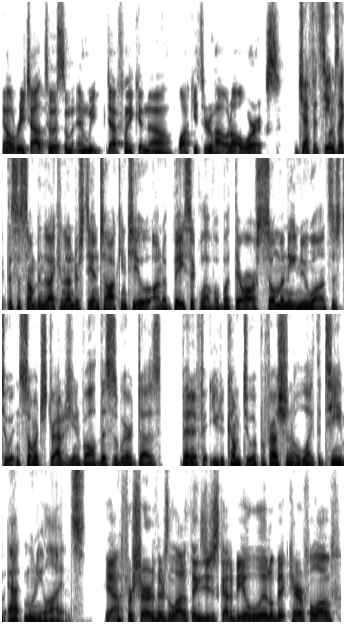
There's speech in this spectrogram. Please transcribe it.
you know, reach out to us and, and we definitely can uh, walk you through how it all works. Jeff, it seems like this is something that I can understand talking to you on a basic level, but there are so many nuances to it and so much strategy involved. This is where it does benefit you to come to a professional like the team at Mooney Lyons. Yeah, for sure. There's a lot of things you just got to be a little bit careful of.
